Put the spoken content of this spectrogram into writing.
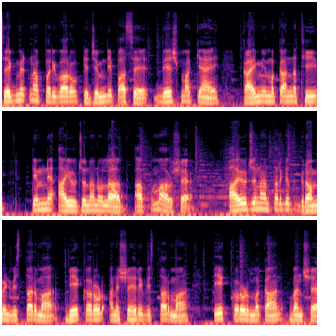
સેગમેન્ટના પરિવારો કે જેમની પાસે દેશમાં ક્યાંય કાયમી મકાન નથી તેમને આ યોજનાનો લાભ આપવામાં આવશે. આ યોજના અંતર્ગત ગ્રામીણ વિસ્તારમાં બે કરોડ અને શહેરી વિસ્તારમાં એક કરોડ મકાન બનશે.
